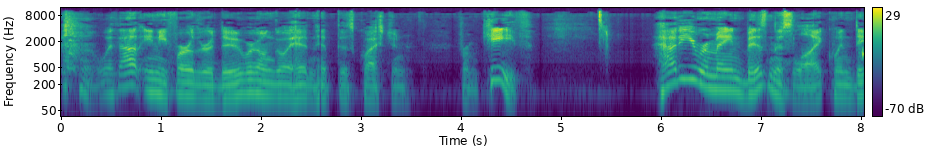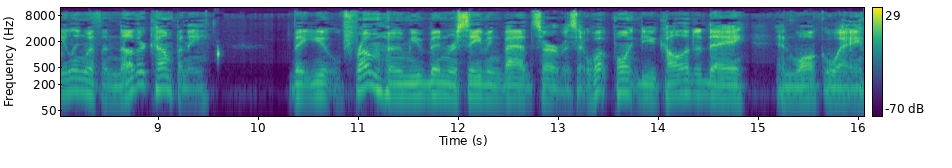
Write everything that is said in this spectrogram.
without any further ado, we're going to go ahead and hit this question from Keith. How do you remain businesslike when dealing with another company that you, from whom you've been receiving bad service? At what point do you call it a day and walk away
